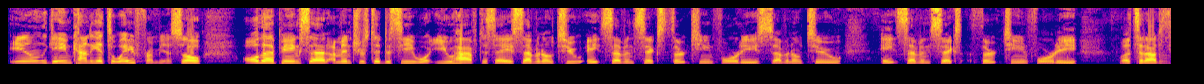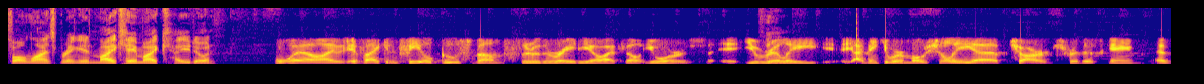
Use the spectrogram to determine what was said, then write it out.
you know, the game kind of gets away from you. So, all that being said, I'm interested to see what you have to say. 702 876 1340. 702 876 1340. Let's head out to the phone lines. Bring in Mike. Hey, Mike. How you doing? Well, I, if I can feel goosebumps through the radio, I felt yours. It, you really, I think you were emotionally uh, charged for this game. As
